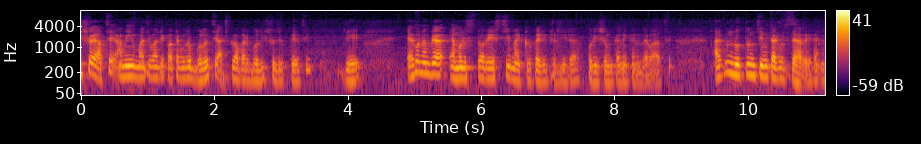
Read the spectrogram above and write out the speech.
বিষয় আছে, আমি মাঝে মাঝে কথাগুলো বলেছি, আজকেও আবার বলি সুযোগ পেয়েছি যে এখন আমরা এমন স্তরে এসেছি মাইক্রো ক্রেডিটের যেটা পরিসংখ্যান এখানে দেওয়া আছে। আর নতুন চিন্তা করতে হবে এখানে।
